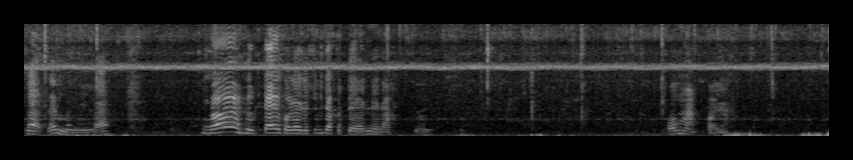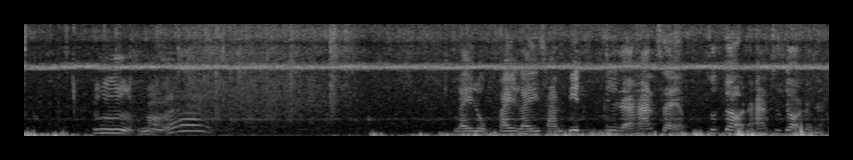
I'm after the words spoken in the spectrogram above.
แคบได้เหมือนกันแหล้วเนาะถึกใจคนเลยจะกินจักรแตนเลยนะเขาหมักก่อนนะอือคุณหมอเอ้ย ไล่ลูกไฟไล่สารพิษนี่แหละอาหารแสบสุดยอดอาหารสุดยอดเลยเนี่ย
